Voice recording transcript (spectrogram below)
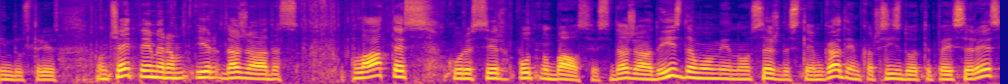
industrijas. Un šeit, piemēram, ir dažādas plātes, kuras ir putnu balsis. Dažādi izdevumi no 60. gadiem, kas izdoti PSRS,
